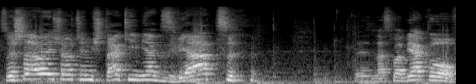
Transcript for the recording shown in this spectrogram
Słyszałeś o czymś takim jak zwiat? To jest dla słabiaków.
